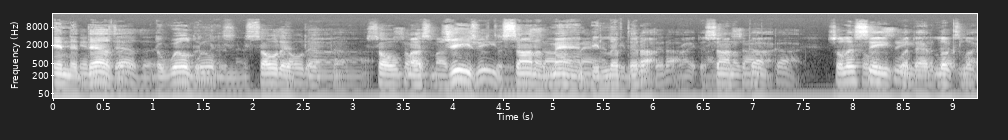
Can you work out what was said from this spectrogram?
in the desert, the wilderness, so that uh, so must Jesus, the Son of Man, be lifted up, right? The Son of God. So let's see what that looks like.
